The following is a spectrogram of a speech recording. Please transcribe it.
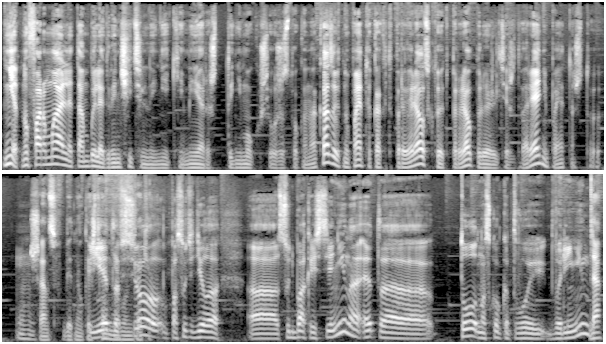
Нет, ну формально там были ограничительные некие меры, что ты не мог уж его жестоко наказывать. Но понятно, как это проверялось, кто это проверял, проверяли те же дворяне. Понятно, что Мгм. шансов бедного И крестьянина это не было все, по сути дела, а, судьба крестьянина это то, насколько твой дворянин, Да.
